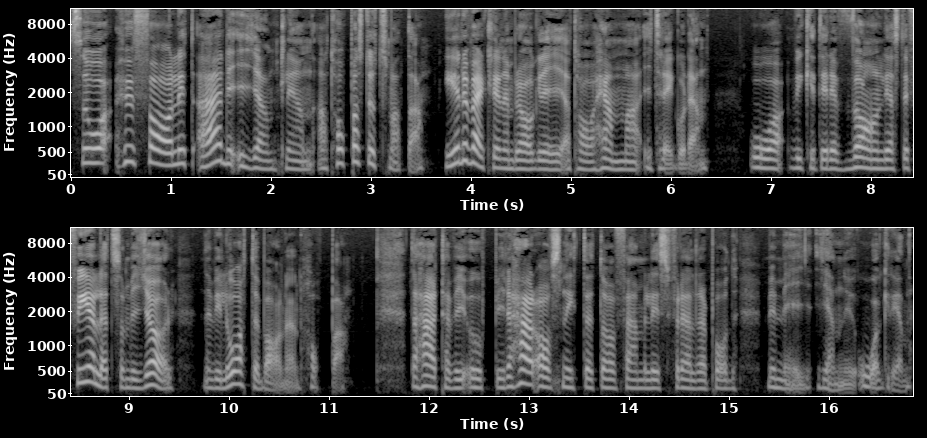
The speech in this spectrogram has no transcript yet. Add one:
Så hur farligt är det egentligen att hoppa studsmatta? Är det verkligen en bra grej att ha hemma i trädgården? Och vilket är det vanligaste felet som vi gör när vi låter barnen hoppa? Det här tar vi upp i det här avsnittet av Families föräldrapodd med mig, Jenny Ågren.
